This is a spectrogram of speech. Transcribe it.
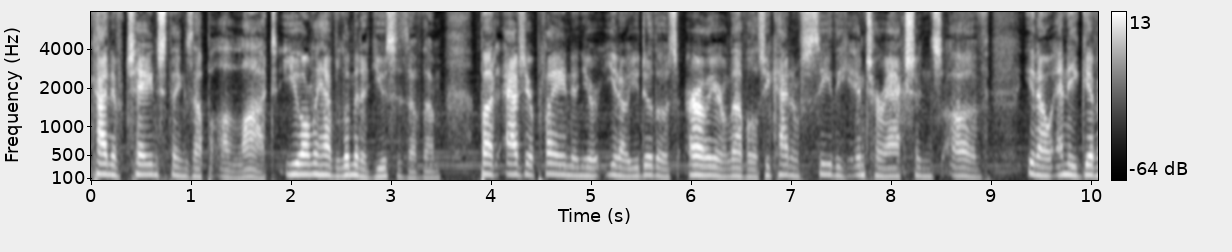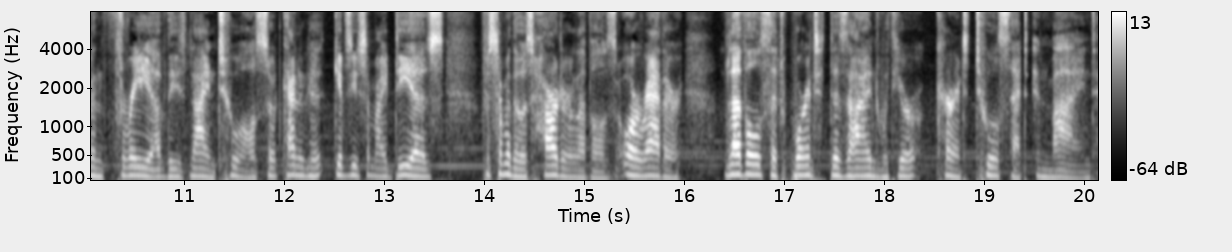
kind of change things up a lot. You only have limited uses of them, but as you're playing and you're, you know, you do those earlier levels, you kind of see the interactions of, you know, any given three of these nine tools. So it kind of gives you some ideas for some of those harder levels, or rather, levels that weren't designed with your current tool set in mind.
